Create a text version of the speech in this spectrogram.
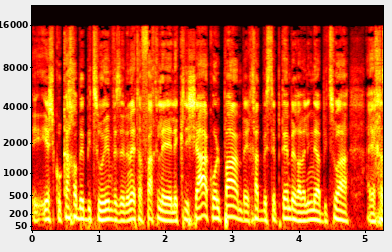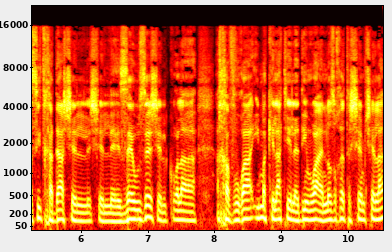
יש כל כך הרבה ביצועים, וזה באמת הפך לקלישאה כל פעם, ב-1 בספטמבר, אבל הנה הביצוע היחסית חדש של, של אה, זהו זה, של כל החבורה עם מקהלת ילדים, וואי, אני לא זוכר את השם שלה,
